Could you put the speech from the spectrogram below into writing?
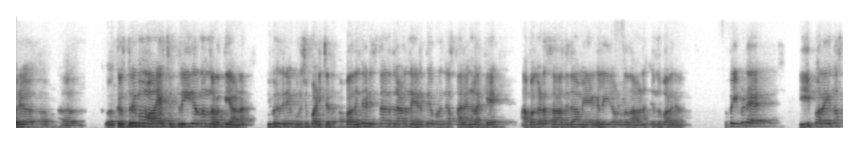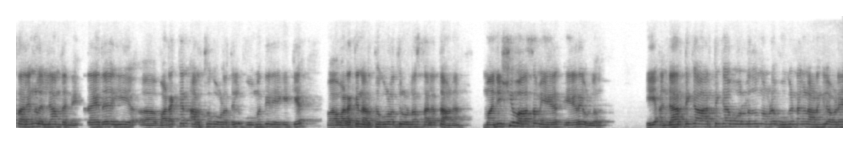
ഒരു കൃത്രിമമായ ചിത്രീകരണം നടത്തിയാണ് ഇവർ ഇതിനെക്കുറിച്ച് പഠിച്ചത്. അപ്പൊ അതിന്റെ അടിസ്ഥാനത്തിലാണ് നേരത്തെ പറഞ്ഞ സ്ഥലങ്ങളൊക്കെ അപകട സാധ്യതാ മേഖലയിലുള്ളതാണ് എന്ന് പറഞ്ഞത്. അപ്പൊ ഇവിടെ ഈ പറയുന്ന സ്ഥലങ്ങളെല്ലാം തന്നെ അതായത് ഈ വടക്കൻ അർദ്ധഗോളത്തിൽ ഭൂമധ്യരേഖയ്ക്ക് വടക്കൻ അർദ്ധഗോളത്തിലുള്ള സ്ഥലത്താണ് മനുഷ്യവാസം ഏറെ ഉള്ളത് ഈ അന്റാർട്ടിക്ക ആർട്ടിക്ക പോലുള്ളതും നമ്മുടെ ഭൂഖണ്ഡങ്ങളാണെങ്കിൽ അവിടെ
